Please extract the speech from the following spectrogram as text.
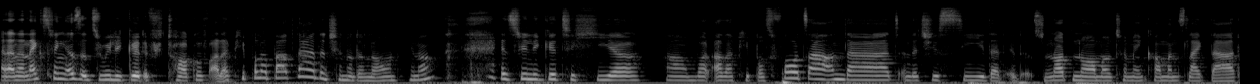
and then the next thing is, it's really good if you talk with other people about that, that you're not alone, you know? it's really good to hear um, what other people's thoughts are on that, and that you see that it is not normal to make comments like that,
